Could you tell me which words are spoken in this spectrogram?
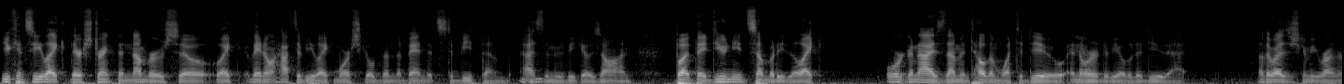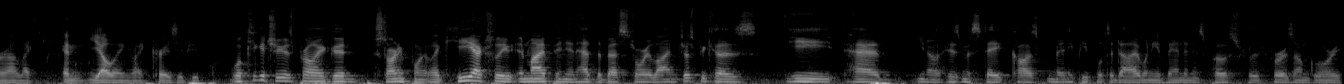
you can see like their strength in numbers, so like they don't have to be like more skilled than the bandits to beat them as Mhm. the movie goes on. But they do need somebody to like organize them and tell them what to do in Yeah. order to be able to do that. Otherwise, they're just gonna be running around like and yelling like crazy people. Well, Kikachu is probably a good starting point. Like he actually, in my opinion, had the best storyline just because he had, you know, his mistake caused many people to die when he abandoned his post for for his own glory.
